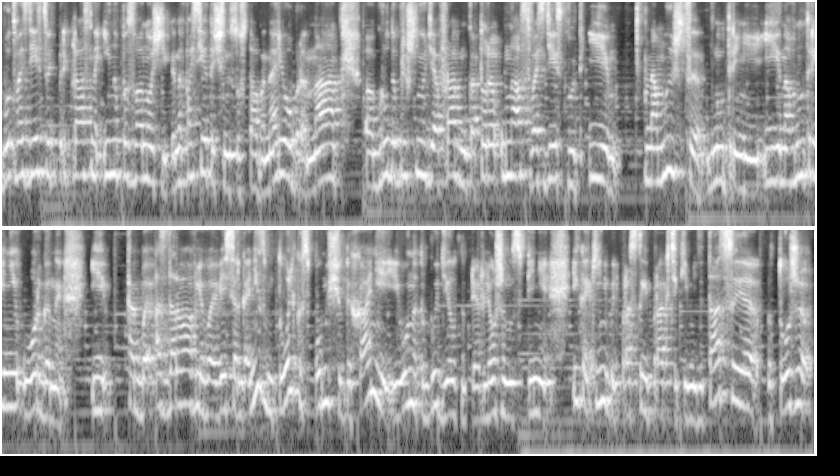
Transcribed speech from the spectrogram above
будут воздействовать прекрасно и на позвоночник, и на фасеточные суставы, на ребра, на э, грудобрюшную диафрагму, которая у нас воздействует и на мышцы внутренние и на внутренние органы, и как бы оздоравливая весь организм только с помощью дыхания, и он это будет делать, например, лежа на спине. И какие-нибудь простые практики медитации тоже,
